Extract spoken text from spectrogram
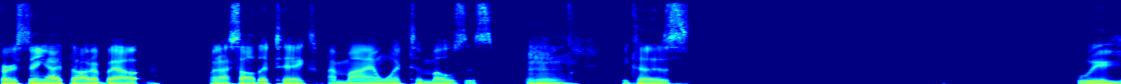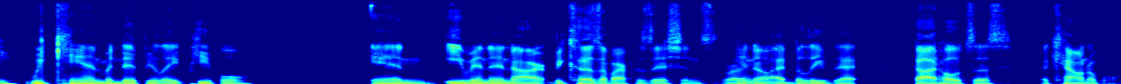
first thing I thought about when I saw the text, my mind went to Moses because we we can manipulate people in even in our because of our positions. You know, I believe that God holds us accountable.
